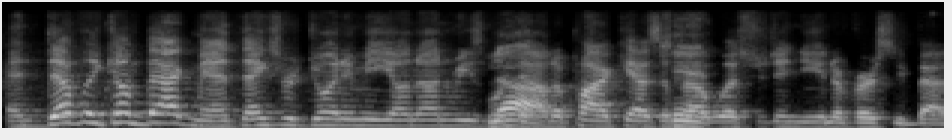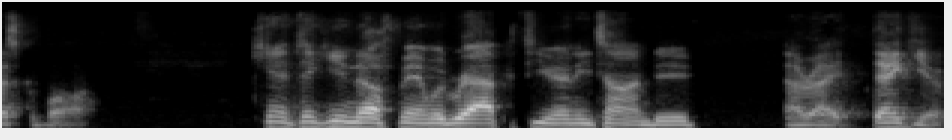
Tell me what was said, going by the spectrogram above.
and definitely come back, man. Thanks for joining me on Unreasonable No, Doubt, a podcast about West Virginia University basketball. Can't thank you enough, man. Would rap with you anytime, dude. All right. Thank you.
